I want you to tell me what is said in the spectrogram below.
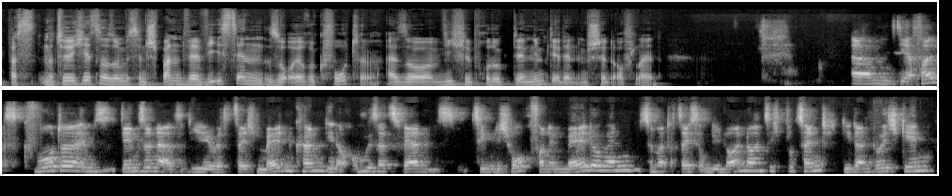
Was natürlich jetzt noch so ein bisschen spannend wäre, wie ist denn so eure Quote? Also wie viel Produkte nimmt ihr denn im Schnitt offline? Ähm, die Erfolgsquote in dem Sinne, also die wir tatsächlich melden können, die auch umgesetzt werden, ist ziemlich hoch. Von den Meldungen sind wir tatsächlich um die 99 Prozent, die dann durchgehen.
